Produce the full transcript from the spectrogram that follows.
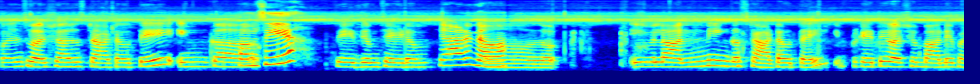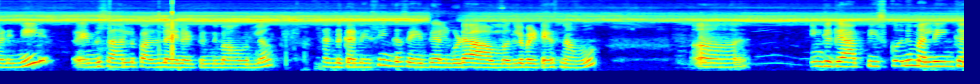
కొంచెం వర్షాలు స్టార్ట్ అవుతే ఇంకా సేద్యం చేయడం ఇవిలా అన్నీ ఇంకా స్టార్ట్ అవుతాయి. ఇప్పటికైతే వర్షం బాగానే పడింది. రెండు సార్లు పదును అయినట్టుంది మా ఊర్లో. అందుకనేసి ఇంకా సేద్యాలు కూడా మొదలు పెట్టేసినాము ఇంకా గ్యాప్ తీసుకొని మళ్ళీ ఇంకా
